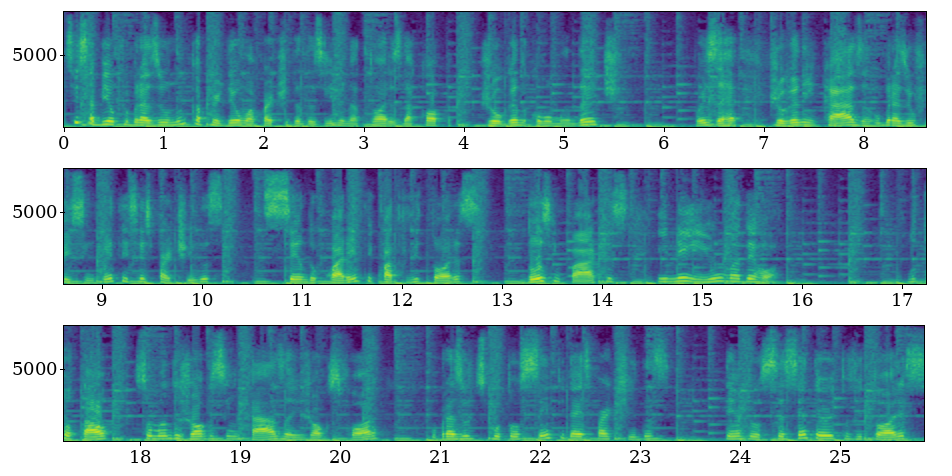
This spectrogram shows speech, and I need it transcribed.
Vocês sabiam que o Brasil nunca perdeu uma partida das eliminatórias da Copa jogando como mandante? Pois é, jogando em casa, o Brasil fez 56 partidas, sendo 44 vitórias, 12 empates e nenhuma derrota. No total, somando jogos em casa e jogos fora, o Brasil disputou 110 partidas, tendo 68 vitórias,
